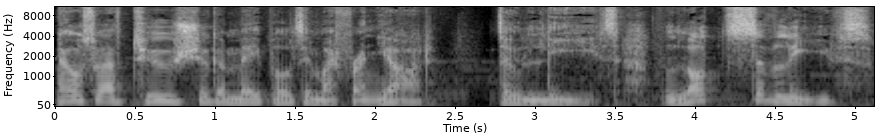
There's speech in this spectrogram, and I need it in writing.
I also have two sugar maples in my front yard. So leaves, lots of leaves.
